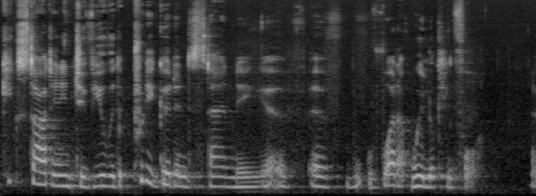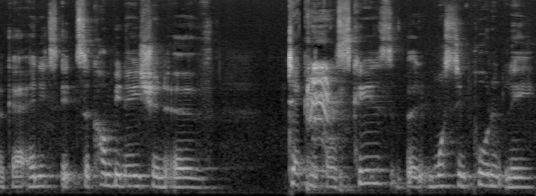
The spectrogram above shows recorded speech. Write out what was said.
kickstart an interview with a pretty good understanding of, of what we're looking for. Okay, and it's it's a combination of technical skills, but most importantly,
